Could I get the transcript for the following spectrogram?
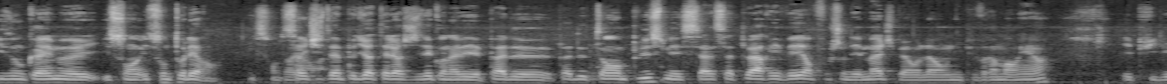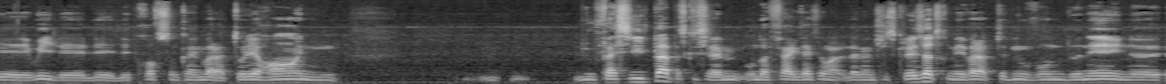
ils ont quand même, euh, ils sont, ils sont tolérants. Ils sont. C'est vrai que j'étais un peu dur tout à l'heure. Je disais qu'on n'avait pas de, pas de temps en plus, mais ça, ça peut arriver en fonction des matchs. Ben là, on n'y peut vraiment rien. Et puis les, oui, les, les, les profs sont quand même voilà tolérants. Ils nous, nous facilite pas parce que c'est on doit faire exactement la même chose que les autres mais voilà peut-être nous vont nous donner une,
